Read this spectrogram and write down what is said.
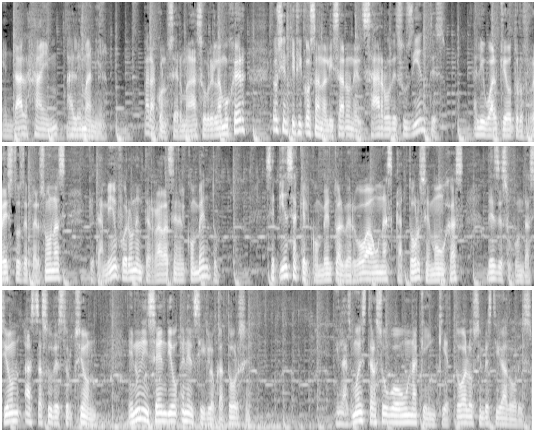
en Dalheim, Alemania. Para conocer más sobre la mujer, los científicos analizaron el sarro de sus dientes, al igual que otros restos de personas que también fueron enterradas en el convento. Se piensa que el convento albergó a unas 14 monjas desde su fundación hasta su destrucción, en un incendio en el siglo XIV. En las muestras hubo una que inquietó a los investigadores,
